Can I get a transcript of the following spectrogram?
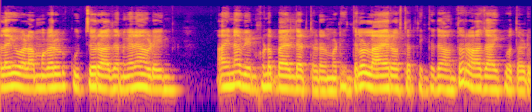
అలాగే వాళ్ళ అమ్మగారు కూడా కూర్చో అనగానే ఆవిడ ఆయన వినకుండా బయలుదేరతాడు అనమాట ఇంతలో లాయర్ వస్తారు ఇంకా దాంతో రాజు ఆగిపోతాడు.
